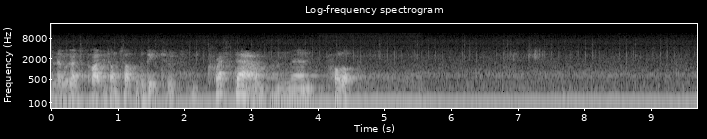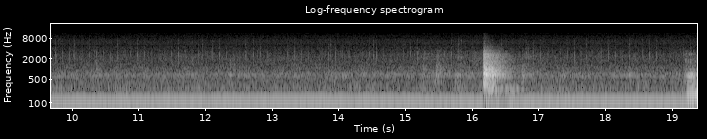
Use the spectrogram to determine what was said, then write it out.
And then we're going to pipe it on top of the beetroot. Press down and then pull up. Okay.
